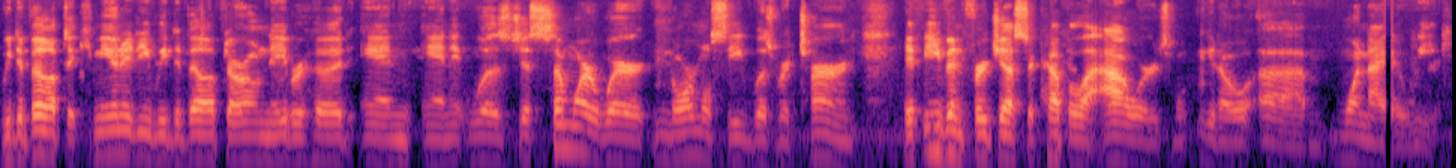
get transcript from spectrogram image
We developed a community, we developed our own neighborhood, and and it was just somewhere where normalcy was returned, if even for just a couple of hours, you know, um, one night a week.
